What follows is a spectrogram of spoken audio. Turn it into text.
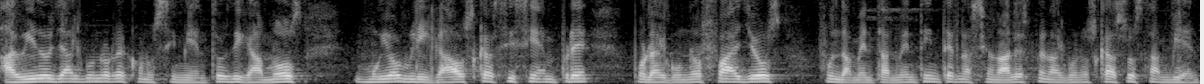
Ha habido ya algunos reconocimientos, digamos, muy obligados casi siempre por algunos fallos fundamentalmente internacionales, pero en algunos casos también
